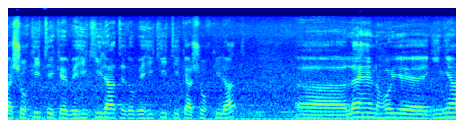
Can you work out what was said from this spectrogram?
Asurkitik behikilat edo behikitik asurkilat. Uh, lehen hoi gina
